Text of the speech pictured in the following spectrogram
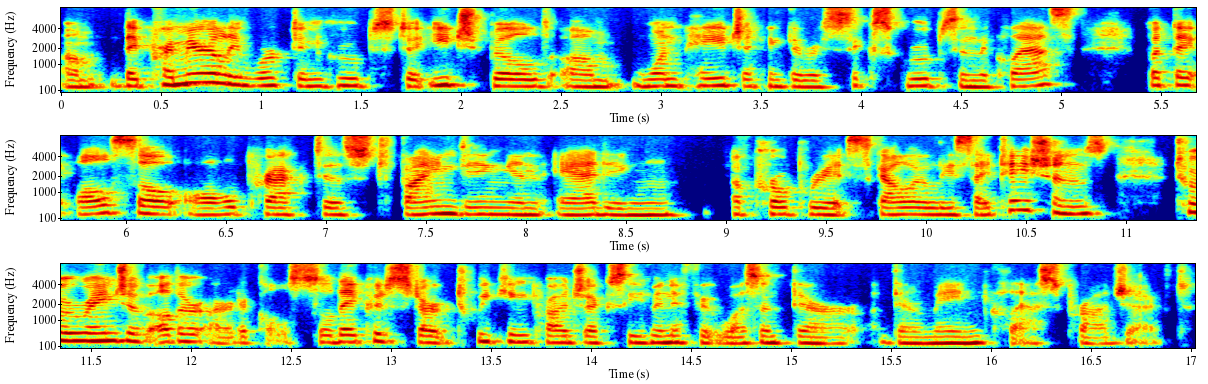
Um, they primarily worked in groups to each build um, one page. I think there were six groups in the class, but they also all practiced finding and adding appropriate scholarly citations to a range of other articles. So they could start tweaking projects even if it wasn't their, their main class project.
